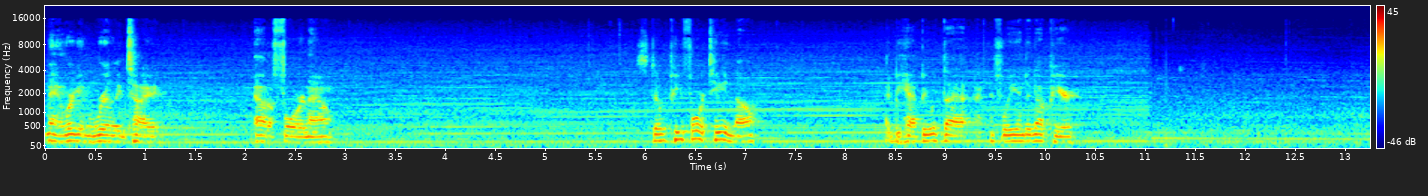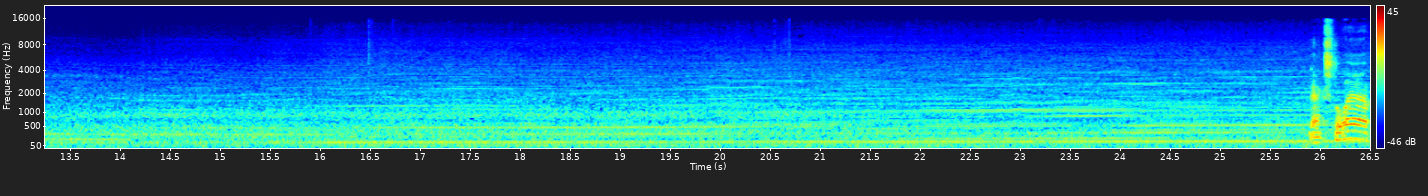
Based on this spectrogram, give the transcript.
Man, we're getting really tight. Out of four now. Still P14 though. I'd be happy with that if we ended up here. Next lap.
